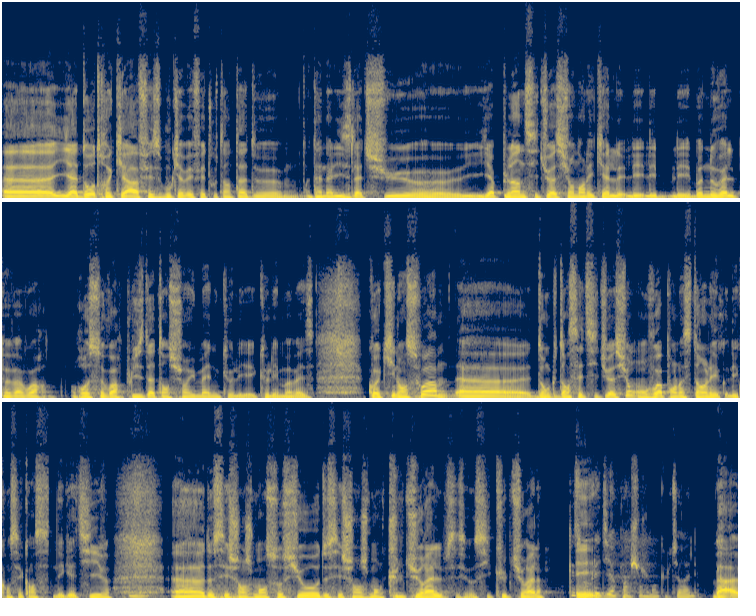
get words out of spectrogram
Euh, il y a d'autres cas. Facebook avait fait tout un tas de d'analyses là-dessus. Euh, il y a plein de situations dans lesquelles les, les, les bonnes nouvelles peuvent avoir recevoir plus d'attention humaine que les, que les mauvaises. Quoi qu'il en soit, euh, donc dans cette situation, on voit pour l'instant les, les, conséquences négatives euh, de ces changements sociaux, de ces changements culturels, c'est aussi culturel. Qu'est-ce que vous voulez dire par changement culturel? Bah,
